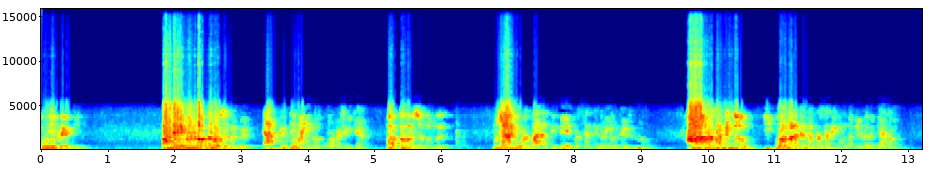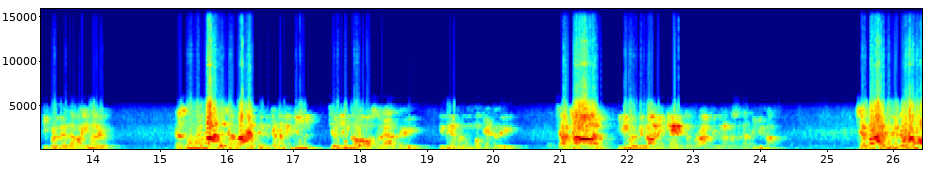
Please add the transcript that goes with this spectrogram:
ഓടി ഇവിടെ എത്തി. പണ്ട് ഒരു പത്ത് വർഷം മുൻപ് ഞാൻ കൃത്യമായി നിങ്ങൾ ഓർമ്മ ക്ഷണിക്കുകയാണ്. പത്ത് വർഷം മുൻപ് മുജാഹിദ് പ്രസ്ഥാനത്തിന്റെ പ്രസംഗങ്ങൾ നിങ്ങൾ കേട്ടിട്ടുണ്ടോ? ആ പ്രസംഗങ്ങളും ഇപ്പോൾ നടക്കുന്ന പ്രസംഗങ്ങളും തമ്മിലുള്ള വ്യത്യാസം ഇപ്പോൾ വരുന്ന പറയുന്നത് റസൂലുള്ളാന്റെ സഹായത്തിൽ കിട്ടണമെങ്കിൽ ചൊല്ലിക്കോ സ്വലാത്ത്. ഇത് നമ്മൾ മുമ്പ് കേട്ടത് സാക്ഷാൽ ഇരുപത്തിനാല് കേരള പ്രാർത്ഥിക്കുന്ന നിന്നാണ് ശഫായത്ത് കിട്ടണമോ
